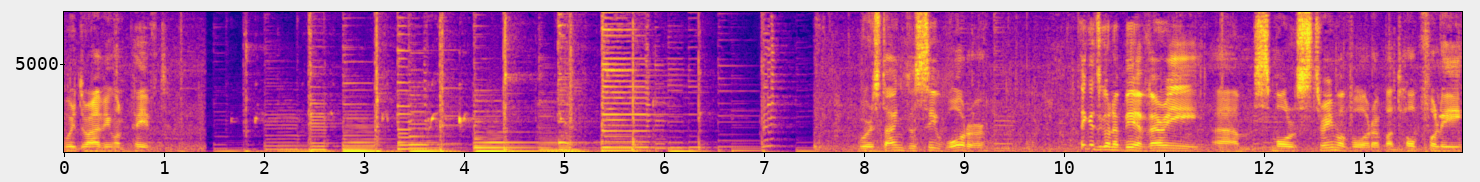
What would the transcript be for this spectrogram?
we're driving on paved. We're starting to see water think it's going to be a very um, small stream of water, but hopefully,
